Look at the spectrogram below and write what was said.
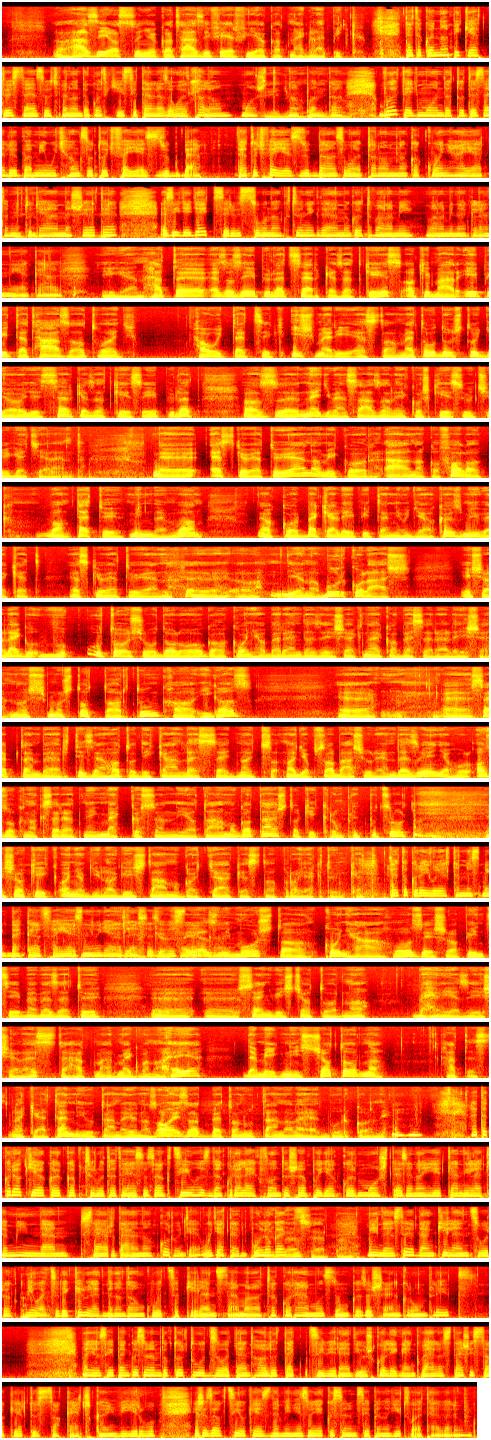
a házi asszonyokat, házi férfiakat meglepik. Tehát akkor napi 250 adagot készítel az oltalom most, most naponta. Van, Volt egy mondatod az előbb, ami úgy hangzott, hogy fejezzük be. Tehát, hogy fejezzük be az oltalomnak a konyháját, amit Igen. ugye elmeséltél. Ez így egy egyszerű szónak tűnik, de elmögött valami, valaminek lennie kell. Igen, hát ez az épület szerkezetkész. Aki már épített házat, vagy ha úgy tetszik, ismeri ezt a metódust, tudja, hogy egy szerkezetkész épület az 40%-os készültséget jelent. Ezt követően, amikor állnak a falak, van tető, minden van, akkor be kell építeni ugye a közműveket, ezt követően a, jön a burkolás, és a legutolsó dolog a konyha berendezéseknek a beszerelése. Nos, most ott tartunk, ha igaz, szeptember 16-án lesz egy nagy, nagyobb szabású rendezvény, ahol azoknak szeretnénk megköszönni a támogatást, akik krumplit pucoltak, és akik anyagilag is támogatják ezt a projektünket. Tehát akkor, jól értem, ezt még be kell fejezni, ugye ez lesz az ősznek? fejezni a... most a konyhához és a pincébe vezető ö, ö, szennyvíz csatorna behelyezése lesz, tehát már megvan a helye, de még nincs csatorna, hát ezt le kell tenni, utána jön az ajzatbeton, utána lehet burkolni. Uh-huh. Hát akkor aki akar kapcsolódhat ehhez az akcióhoz, de akkor a legfontosabb, hogy akkor most ezen a héten, illetve minden szerdán, akkor ugye, ugye, tehát bologatsz? Minden szerdán. Minden szerdán 9 óra, 8. kerületben a Dankó utca 9 szám alatt, akkor hámozzunk közösen krumplit. Nagyon szépen köszönöm, dr. Tóth Zoltánt hallották, civil rádiós kollégánk választási szakértő szakácskönyvíró, és az akció kezdeményezője. Köszönöm szépen, hogy itt voltál velünk.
